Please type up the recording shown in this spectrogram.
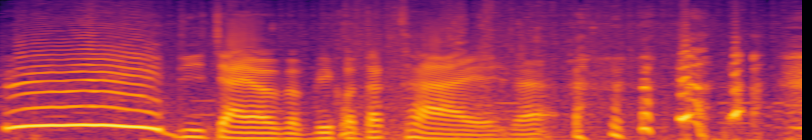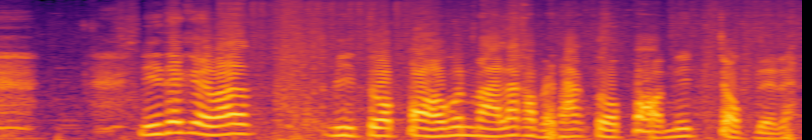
เฮ้ยดีใจแบบมีคนทักทายนะ นี่ถ้าเกิดว่ามีตัวปลอมขึ้นมาแล้วเขาไปทักตัวปลอมนี่จบเลยนะ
